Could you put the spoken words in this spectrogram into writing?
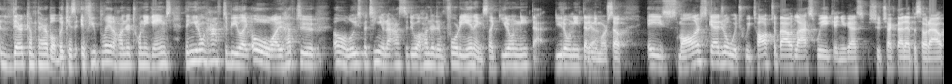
they're comparable because if you play 120 games, then you don't have to be like, oh, I have to, oh, Luis Patino now has to do 140 innings. Like, you don't need that. You don't need that Yeah. anymore. So, a smaller schedule, which we talked about last week, and you guys should check that episode out.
